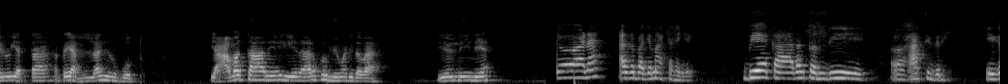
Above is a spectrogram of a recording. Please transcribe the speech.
ಏನು ಎತ್ತ ಅಂತ ಎಲ್ಲ ನಿನಗೆ ಗೊತ್ತು. ಯಾವ ತಾರೆ ಏನಾರು ಕಮ್ಮಿ ಮಾಡಿದವ? ಹೇಳಿ ನೀನೇ. ಅಣ್ಣ, ಅದ್ರ ಬಗ್ಗೆ ಮಾತಾಡಂಗಿಲ್ಲ. ಬೇಕಾದ ತಂದು ಹಾಕ್ತಿದ್ರಿ. ಈಗ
